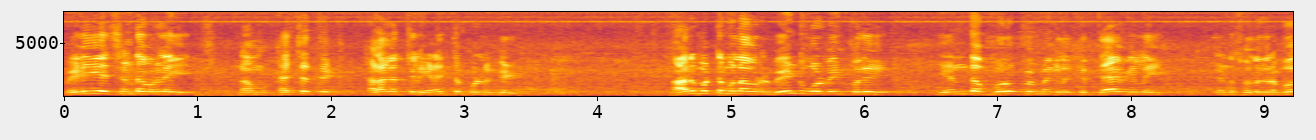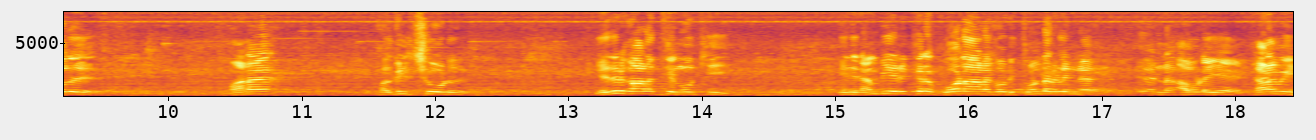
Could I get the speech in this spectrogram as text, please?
வெளியே சென்றவர்களை நம் கச்சத்தை கழகத்தில் இணைத்துக் கொள்ளுங்கள். அது மட்டுமல்ல அவர்கள் வேண்டுகோள் வைப்பது எந்த பொறுப்பும் எங்களுக்கு தேவையில்லை என்று சொல்லுகிற போது மன மகிழ்ச்சியோடு எதிர்காலத்தை நோக்கி இதை நம்பியிருக்கிற கோடான கோடி தொண்டர்களின் அவருடைய கனவை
